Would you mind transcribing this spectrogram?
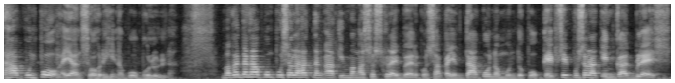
hapon po. Ayan, sorry, nabubulol na. Magandang hapon po sa lahat ng aking mga subscriber kung saan kayong dako ng mundo po. Keep safe po sa lahat and God bless.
